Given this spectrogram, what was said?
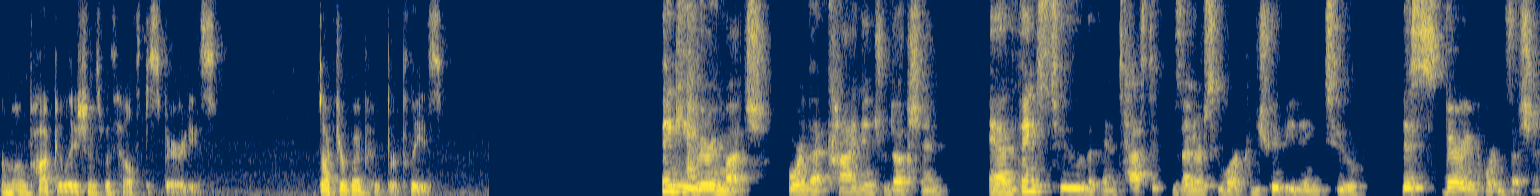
among populations with health disparities. Dr. Webb Hooper, please. Thank you very much for that kind introduction And thanks to the fantastic presenters who are contributing to this very important session.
